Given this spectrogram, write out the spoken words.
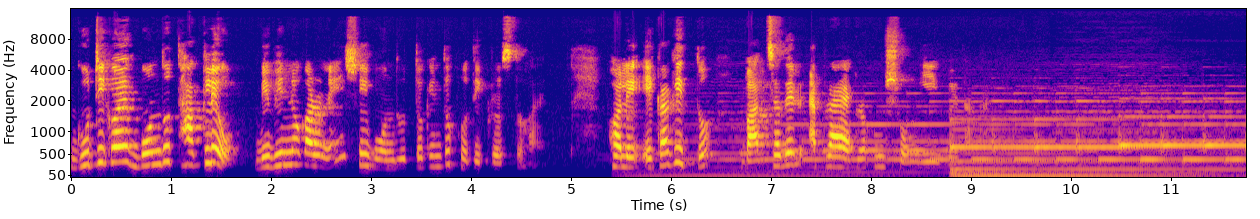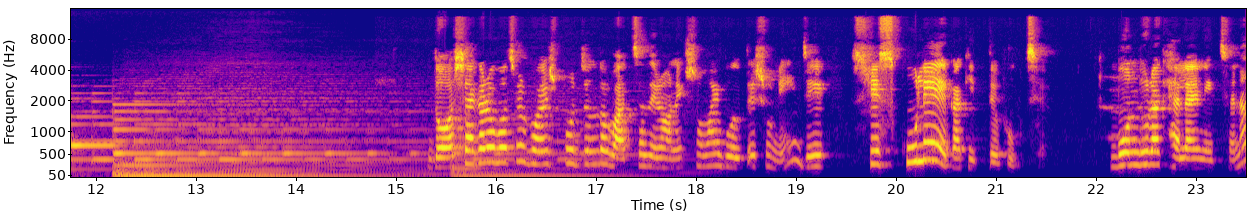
গুটি কয়েক বন্ধু থাকলেও বিভিন্ন কারণে সেই বন্ধুত্ব কিন্তু ক্ষতিগ্রস্ত হয়। ফলে একাকিত্ব বাচ্চাদের প্রায় একরকম সঙ্গী হয়ে দশ এগারো বছর বয়স পর্যন্ত বাচ্চাদের অনেক সময় বলতে শুনি যে, সে স্কুলে একাকিত্বে ভুগছে। বন্ধুরা খেলায় নিচ্ছে না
